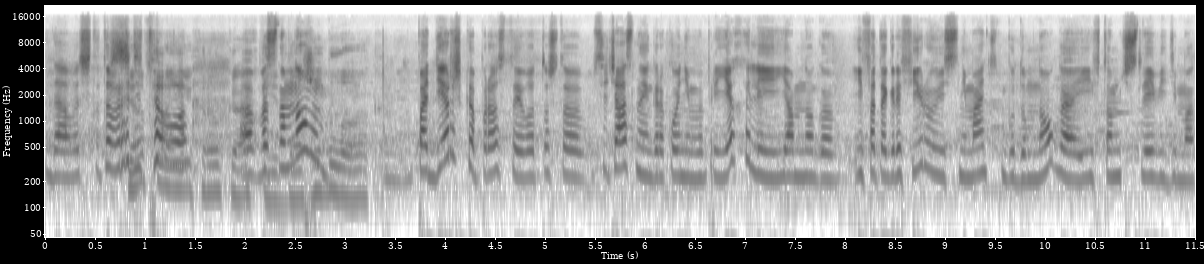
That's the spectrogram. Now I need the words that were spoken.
Да, вот что-то вроде того. руках. А в основном-. Поддержка просто, и вот то, что сейчас на Игроконе мы приехали, и я много и фотографирую, и снимать буду много, и в том числе, видимо,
